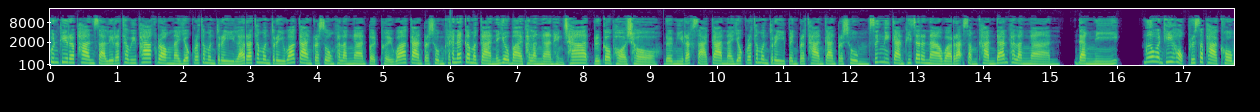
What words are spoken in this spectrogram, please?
คุณพีรพันธ์สารีรัฐวิภาครองนายกรัฐมนตรี และรัฐมนตรีว่าการกระทรวงพลังงานเปิดเผยว่าการประชุมคณะกรรมการนโยบายพลังงานแห่งชาติ หรือกพช โดยมีรักษาการนายกรัฐมนตรีเป็นประธานการประชุม ซึ่งมีการพิจารณาวาระสำคัญด้านพลังงาน ดังนี้ เมื่อวันที่ 6 พฤษภาคม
